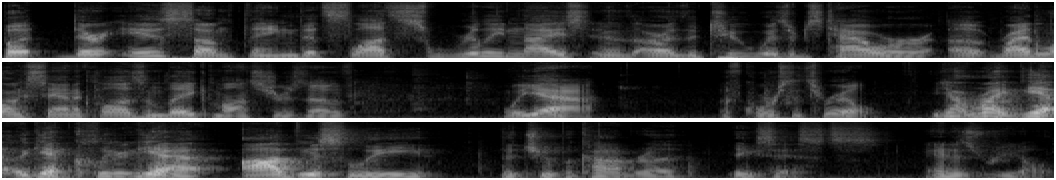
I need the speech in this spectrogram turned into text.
But there is something that slots really nice in are the two wizards tower, uh, right along Santa Claus and Lake monsters. Of, well, yeah, of course it's real. Yeah, right. Yeah, yeah, clear. Yeah, obviously the chupacabra exists and is real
